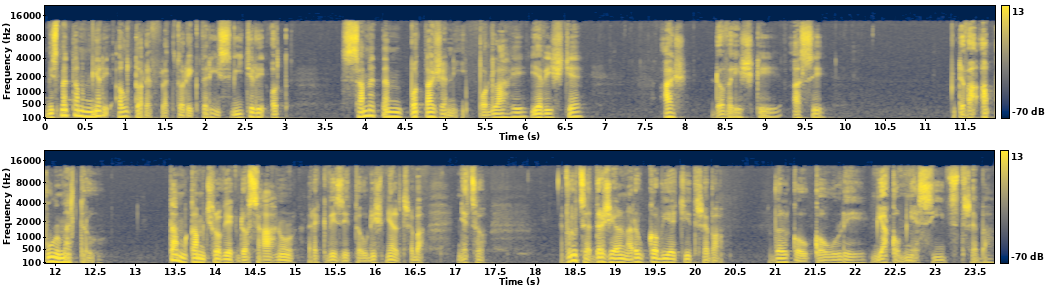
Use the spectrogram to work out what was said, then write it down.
My jsme tam měli autoreflektory, které svítily od sametem potažený podlahy jeviště až do vejšky asi dva a půl metru. Tam, kam člověk dosáhnul rekvizitou, když měl třeba něco v ruce držel na rukověti třeba velkou kouli, jako měsíc třeba.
